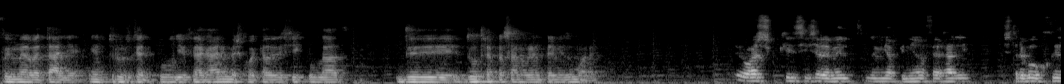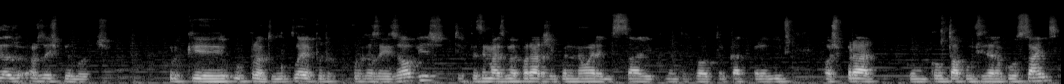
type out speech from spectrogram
foi uma batalha entre os Red Bull e o Ferrari, mas com aquela dificuldade de, de ultrapassar no Grande Prémio do Mónaco. Eu acho que, sinceramente, na minha opinião, a Ferrari estragou a corrida aos dois pilotos. Porque pronto, o Leclerc, por, por razões óbvias, teve que fazer mais uma paragem quando não era necessário, ter logo trocado para duros ou esperar como, como, tal como fizeram com o Sainz,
